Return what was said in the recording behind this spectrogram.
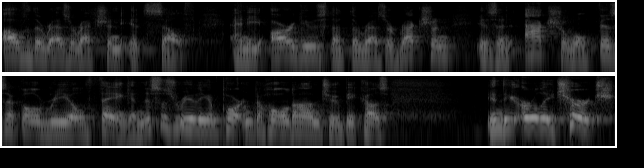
of the resurrection itself. And he argues that the resurrection is an actual, physical, real thing. And this is really important to hold on to because in the early church,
